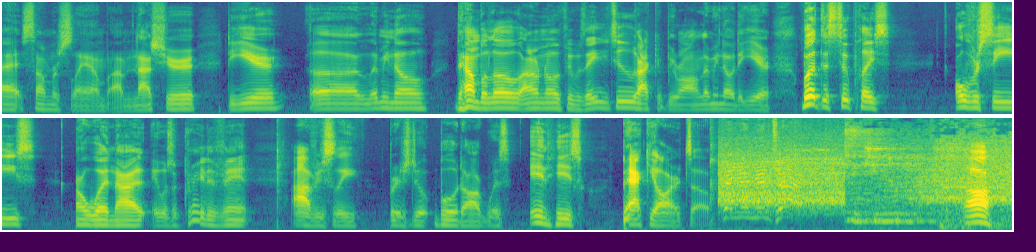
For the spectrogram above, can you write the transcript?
at SummerSlam. I'm not sure the year. Uh, let me know down below. I don't know if it was 82. I could be wrong. Let me know the year. But this took place overseas or whatnot. It was a great event. Obviously, British Bulldog was in his backyard. So. Oh.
